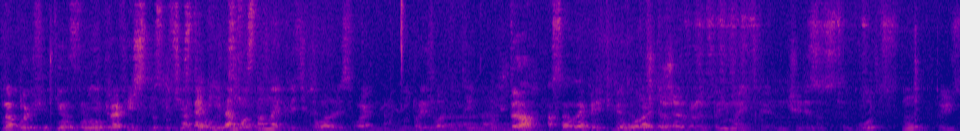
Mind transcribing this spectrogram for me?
на более эффективно, заменить графическую А систему. какие там основная критика в адрес Вайна? Непроизводительно? Да, основная критика это Ну, то, это что... же, вы же понимаете, ну, через год, ну, то есть...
